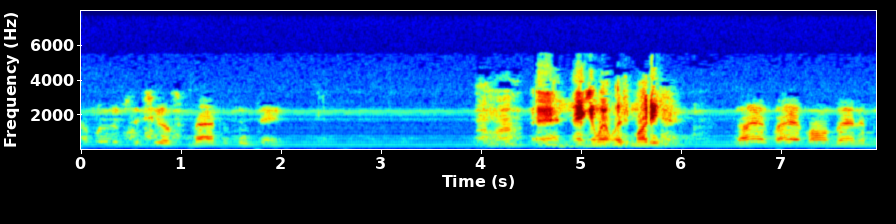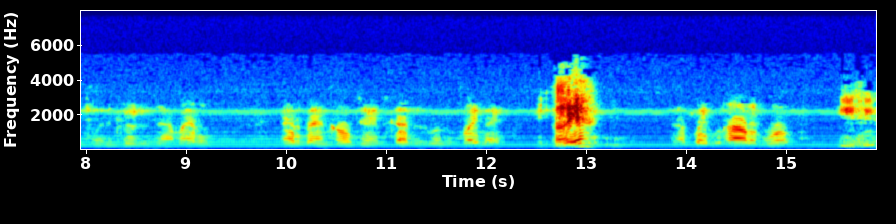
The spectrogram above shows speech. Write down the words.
I played him six years from 9 to 15. Uh-huh. And then you went with Muddy? No, I had, I had my own band in between the time. I had a, I had a band called James Cotton's Rhythm Playmate. Oh, yeah? And I played with Howlin' Wolf. Mm-hmm.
